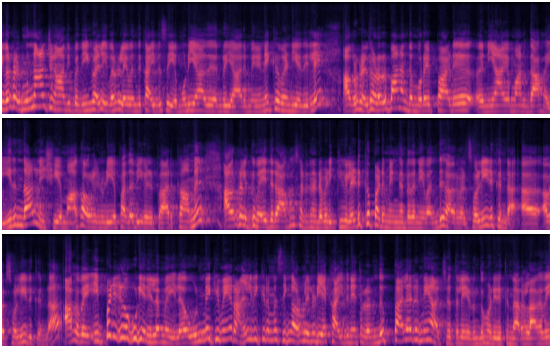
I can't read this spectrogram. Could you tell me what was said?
இவர்கள் முன்னாள் ஜனாதிபதிகள் இவர்களை வந்து கைது செய்ய முடியாது என்று யாருமே நினைக்க வேண்டியதில்லை. அவர்கள் தொடர்பான அந்த முறைப்பாடு நியாயமானதாக இருந்தால் நிச்சயமாக அவர்களுடைய பதவிகள் பார்க்காமல் அவர்களுக்கு எதிராக சட்ட நடவடிக்கைகள் எடுக்கப்படும் என்கின்றதனை வந்து அவர்கள் சொல்லியிருக்கின்றார் அவர் சொல்லியிருக்கின்றார். ஆகவே இப்படி இருக்கக்கூடிய நிலைமையில உண்மைக்குமே ரணில் விக்ரமசிங்க அவர்களுடைய கைதினை தொடர்ந்து பலருமே அச்சத்தில் இருந்து கொண்டிருக்கிறார்களாகவே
